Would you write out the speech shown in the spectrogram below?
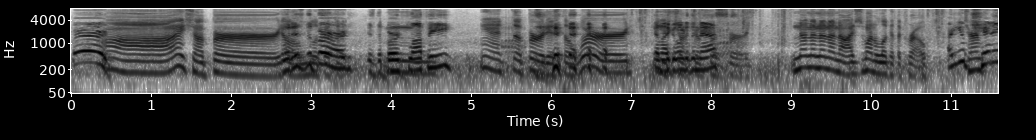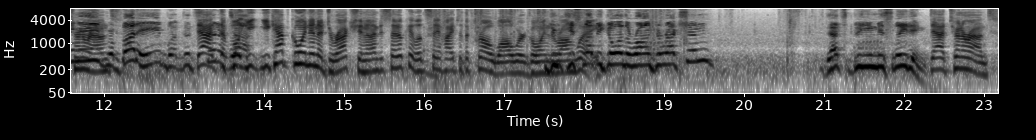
Bird. Aw, it's a bird. what Oh, is the bird? Is the bird Mm. fluffy? Yeah, the bird is the word. Can I go just the nest? Bird. No, no, no, no, no. I just want to look at the crow. Are you Turn- kidding turn me, around. buddy? But it's Dad, well, you, you kept going in a direction, and I just said, okay, let's say hi to the crow while we're going the You wrong just let me go in the wrong direction. That's being misleading. Dad, turn around.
